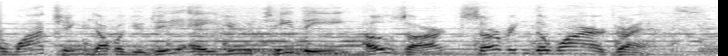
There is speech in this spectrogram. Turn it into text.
You're watching WDAU TV Ozark serving the Wiregrass.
